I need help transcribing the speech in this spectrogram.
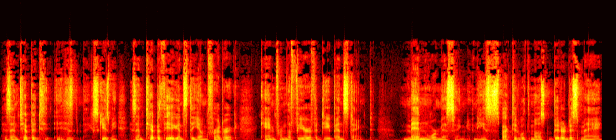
His antipathy, his, excuse me, his antipathy against the young Frederick came from the fear of a deep instinct. Men were missing, and he suspected with the most bitter dismay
